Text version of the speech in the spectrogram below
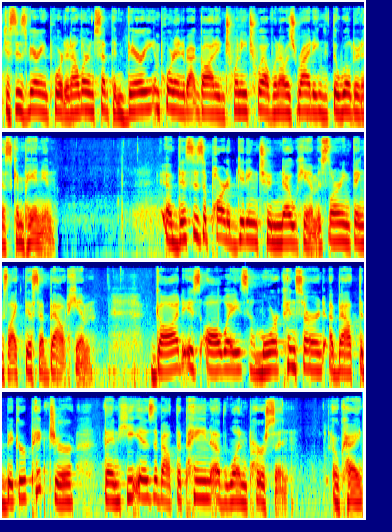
This is very important. I learned something very important about God in 2012 when I was writing The Wilderness Companion. Uh, this is a part of getting to know Him, is learning things like this about Him. God is always more concerned about the bigger picture than he is about the pain of one person. Okay?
